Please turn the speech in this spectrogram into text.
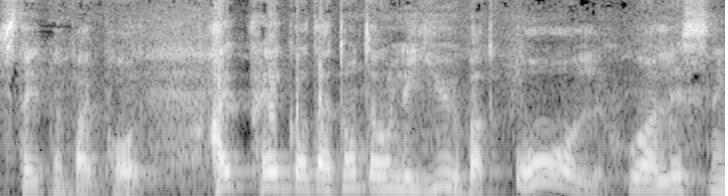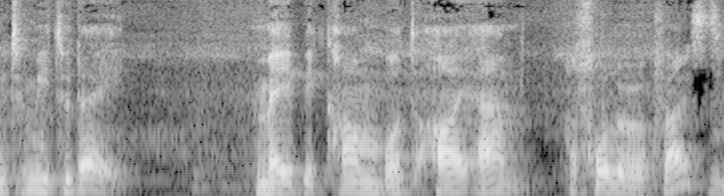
statement by Paul. I pray God that not only you, but all who are listening to me today may become what I am, a follower of Christ,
